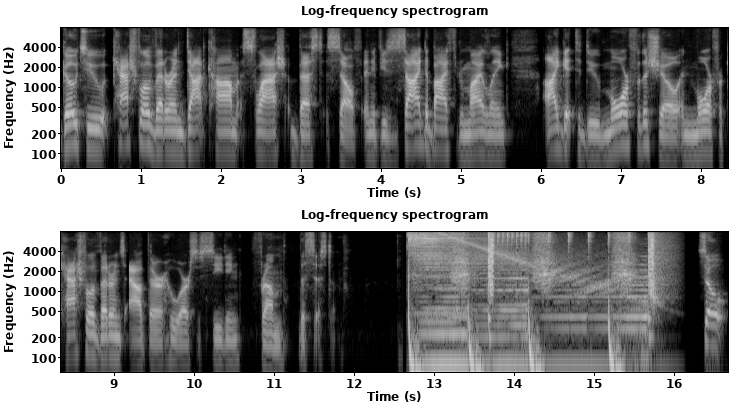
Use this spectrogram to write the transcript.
go to cashflowveteran.com slash best self. And if you decide to buy through my link, I get to do more for the show and more for cash flow veterans out there who are seceding from the system. So,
